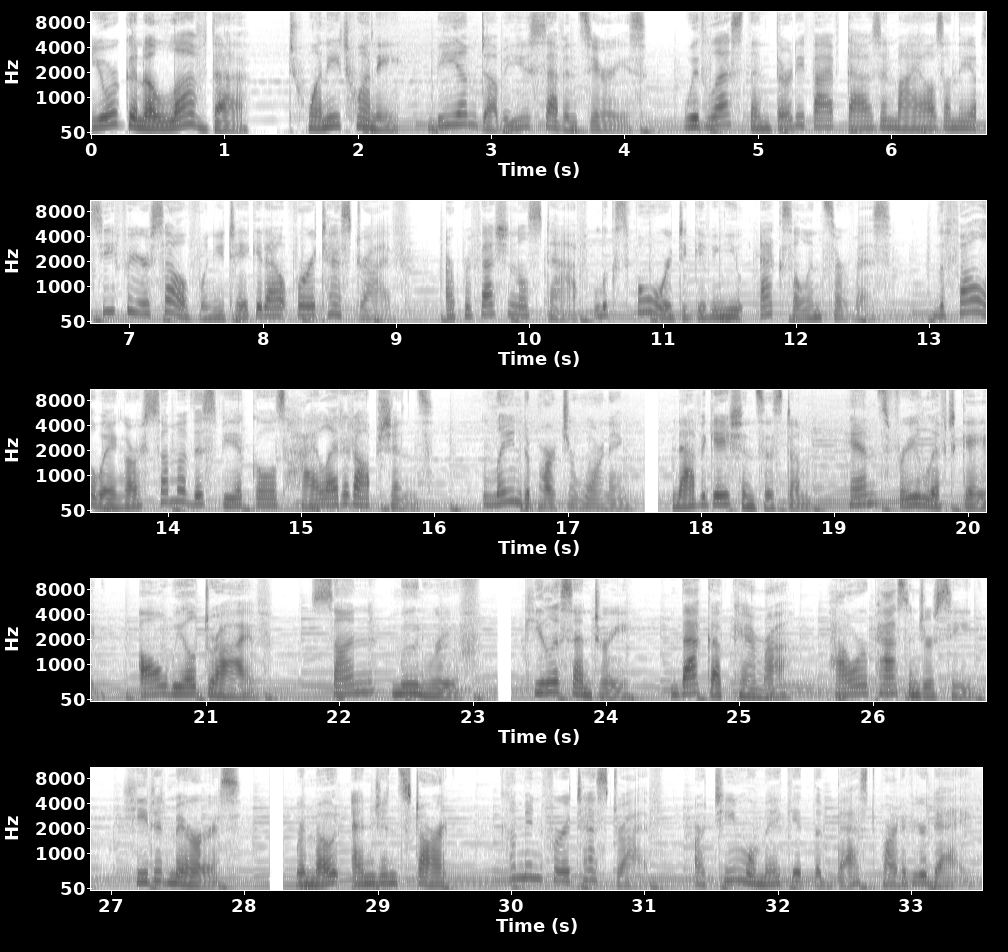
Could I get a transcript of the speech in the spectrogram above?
You're gonna love the 2020 BMW 7 Series. With less than 35,000 miles on the up, see for yourself when you take it out for a test drive. Our professional staff looks forward to giving you excellent service. The following are some of this vehicle's highlighted options. Lane departure warning, navigation system, hands-free liftgate, all-wheel drive, sun, moonroof, keyless entry, backup camera, power passenger seat, heated mirrors, remote engine start. Come in for a test drive. Our team will make it the best part of your day.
